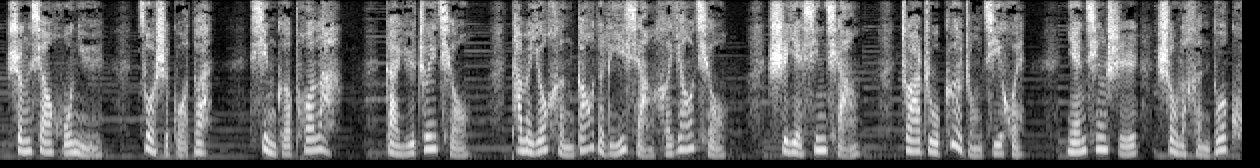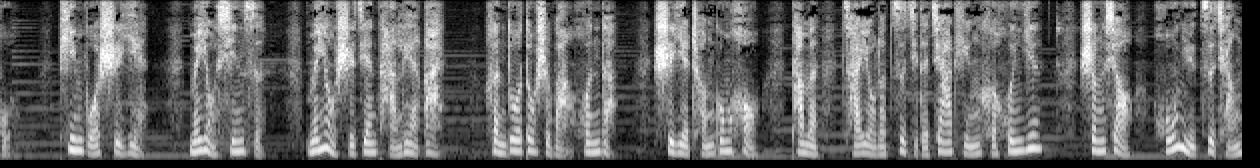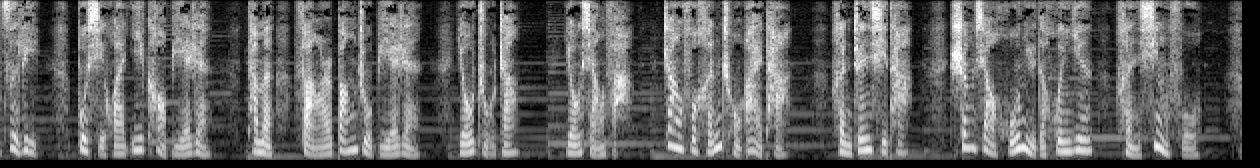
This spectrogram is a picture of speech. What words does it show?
生肖虎女做事果断，性格泼辣，敢于追求。她们有很高的理想和要求，事业心强，抓住各种机会。年轻时受了很多苦，拼搏事业，没有心思，没有时间谈恋爱，很多都是晚婚的。事业成功后，他们才有了自己的家庭和婚姻。生肖虎女自强自立，不喜欢依靠别人，他们反而帮助别人。有主张，有想法，丈夫很宠爱她，很珍惜她。生肖虎女的婚姻很幸福，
